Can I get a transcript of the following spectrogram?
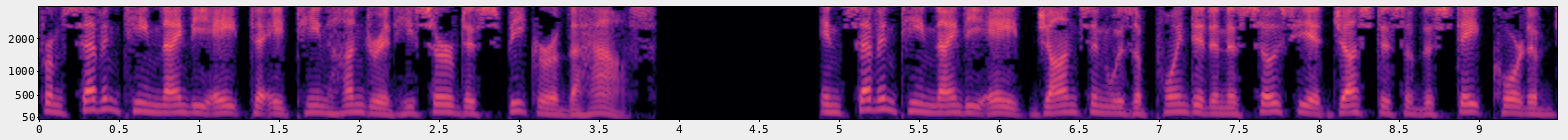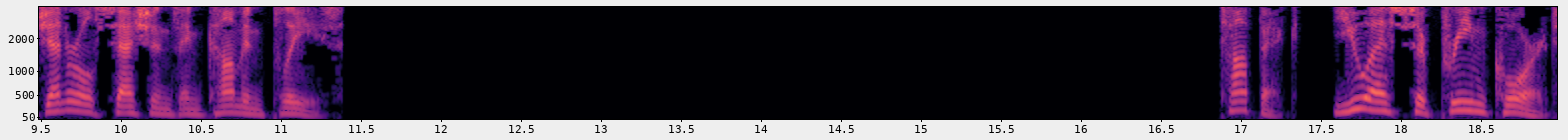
From 1798 to 1800 he served as Speaker of the House. In 1798 Johnson was appointed an Associate Justice of the State Court of General Sessions and Common Pleas. U.S. Supreme Court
